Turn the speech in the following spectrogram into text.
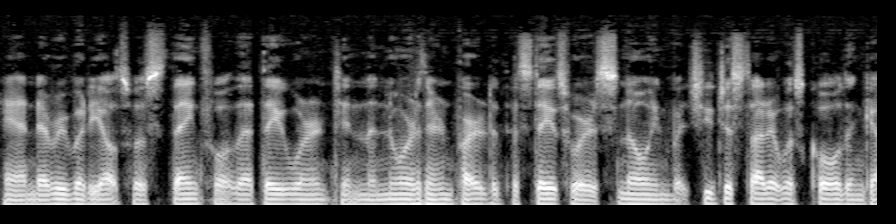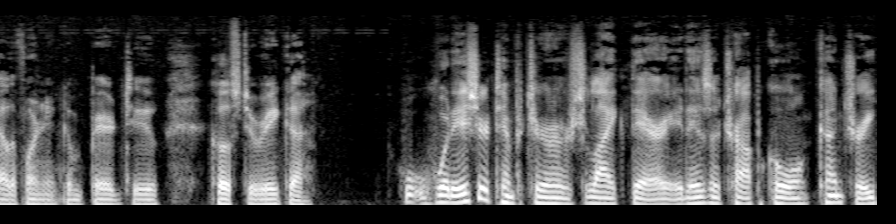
And everybody else was thankful that they weren't in the northern part of the states where it's snowing, but she just thought it was cold in California compared to Costa Rica what is your temperatures like there? It is a tropical country.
